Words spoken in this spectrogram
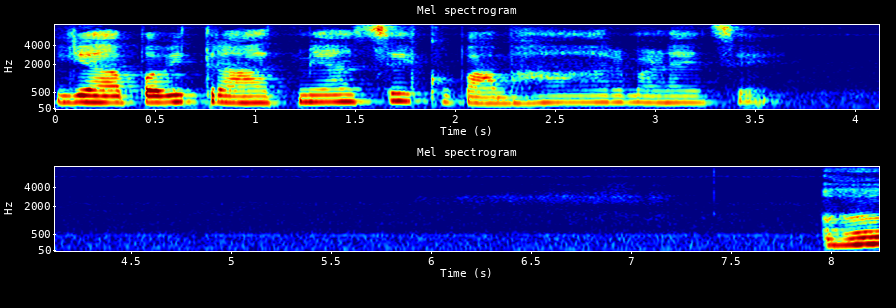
या पवित्र आत्म्याचे खूप आभार मानायचे. अ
